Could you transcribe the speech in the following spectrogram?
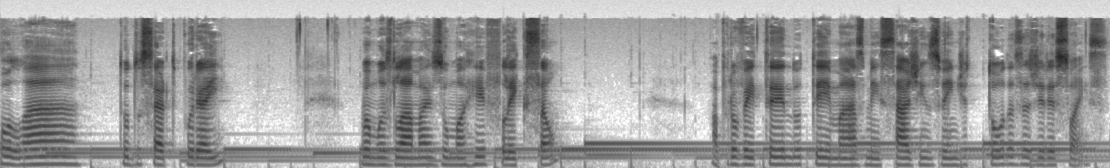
Olá, tudo certo por aí? Vamos lá, mais uma reflexão. Aproveitando o tema As mensagens vêm de todas as direções.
